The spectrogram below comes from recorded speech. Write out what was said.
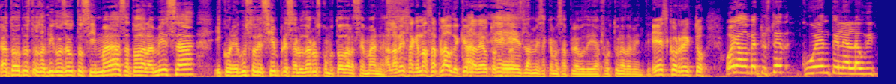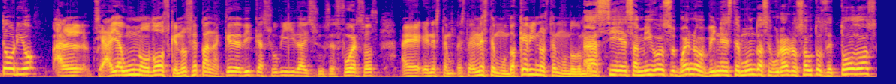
a todos nuestros amigos de Autos y Más, a toda la mesa y con el gusto de siempre saludarlos como todas las semanas. A la mesa que más aplaude, que es la de Autos y Ah, Más. Es la mesa que más aplaude, afortunadamente. Es correcto. Oiga, don Beto, usted cuéntele al auditorio, al, si haya uno o dos que no sepan a qué dedica su vida y sus esfuerzos eh, en, este, este- en este mundo. ¿A qué vino este mundo, don? Así es, amigos. Bueno, vine a este mundo a asegurar los autos de todos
